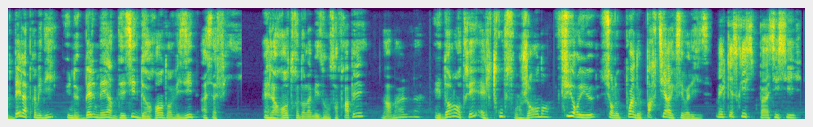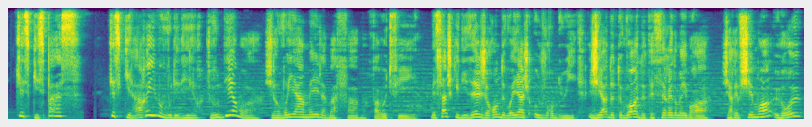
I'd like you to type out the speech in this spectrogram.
bel après-midi, une belle-mère décide de rendre visite à sa fille. Elle rentre dans la maison sans frapper, normal, et dans l'entrée, elle trouve son gendre, furieux, sur le point de partir avec ses valises. Mais qu'est-ce qui se passe ici? Qu'est-ce qui se passe? Qu'est-ce qui arrive, vous voulez dire? Je vais vous le dire, moi. J'ai envoyé un mail à ma femme, enfin votre fille. Message qui disait Je rentre de voyage aujourd'hui. J'ai hâte de te voir et de te serrer dans mes bras. J'arrive chez moi, heureux.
